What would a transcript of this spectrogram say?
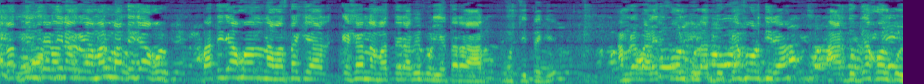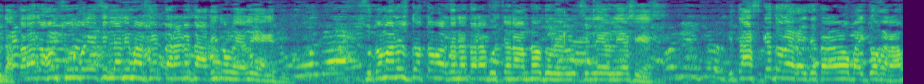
আরও তিন চার দিন আগে আমার বাতিজা হল বাতিজা হল নামাজটা কি আর এসার নামাজ তেরাবি পড়িয়া তারা আর মসজিদ থেকে। আমরা বাড়ির ফল কুলা দুর্গা ফরদিরা আর দুর্গা ফল কুলটা তারা যখন সুর হয়ে চিল্লানি মারছে তারা দাদি দৌড়ে লইয়া গেছে। ছোট মানুষ ধরতে পারছে না তারা বুঝছে না আমরাও দৌড়ে চিল্লাই উলিয়া শেষ। কিন্তু আজকে ধরা খাইছে তারা ভাগ্য খারাপ।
